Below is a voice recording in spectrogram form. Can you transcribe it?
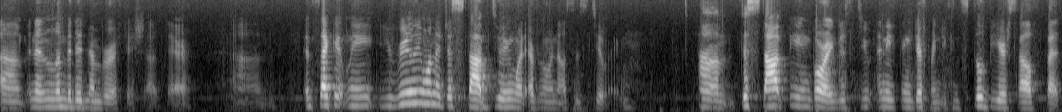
um, an unlimited number of fish out there. Um, and secondly, you really want to just stop doing what everyone else is doing. Um, just stop being boring. Just do anything different. You can still be yourself, but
